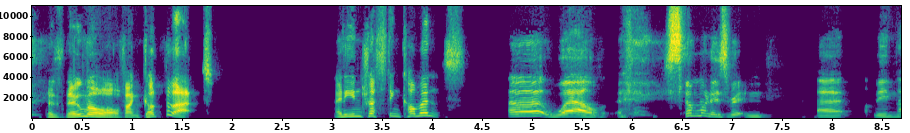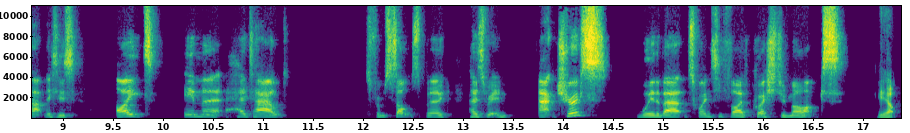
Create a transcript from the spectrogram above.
There's no more. Thank God for that. Any interesting comments? Uh, well, someone has written uh, I mean, that this is Ait Immer Head Out from Salzburg has written actress with about 25 question marks. Yep.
